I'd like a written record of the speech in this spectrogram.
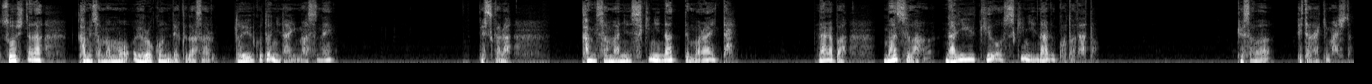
そうしたら神様も喜んでくださるということになりますね。ですから、神様に好きになってもらいたい。ならば、まずは成り行きを好きになることだと。今朝はいただきました。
